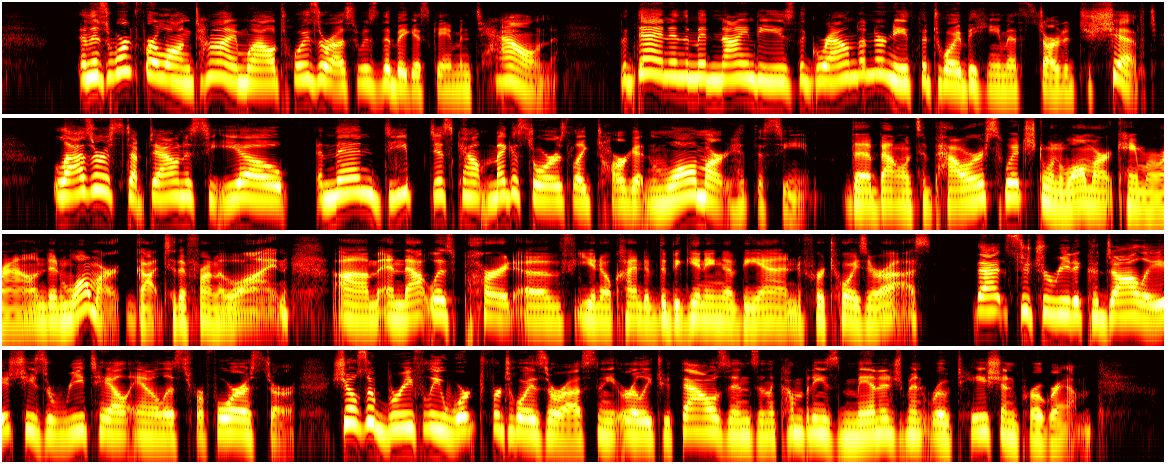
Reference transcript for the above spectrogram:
And this worked for a long time while Toys R Us was the biggest game in town. But then in the mid 90s, the ground underneath the toy behemoth started to shift. Lazarus stepped down as CEO, and then deep discount megastores like Target and Walmart hit the scene. The balance of power switched when Walmart came around and Walmart got to the front of the line. Um, and that was part of, you know, kind of the beginning of the end for Toys R Us. That's Sucharita Kodali. She's a retail analyst for Forrester. She also briefly worked for Toys R Us in the early 2000s in the company's management rotation program.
